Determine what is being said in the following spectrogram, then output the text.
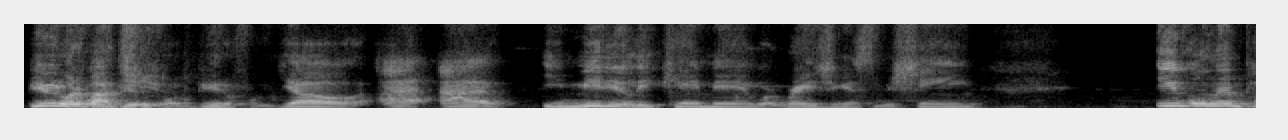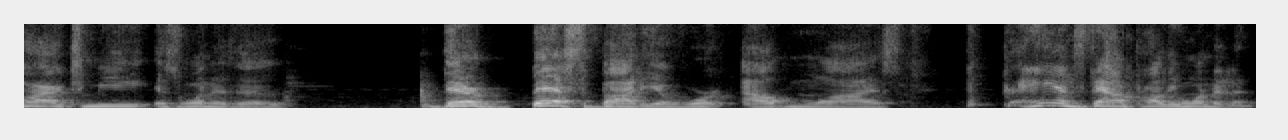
Beautiful. What about you? beautiful, Beautiful. Yo, I, I immediately came in with Rage Against the Machine. Evil Empire to me is one of the their best body of work album wise. Hands down, probably one of the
